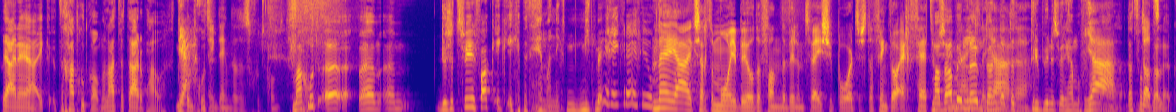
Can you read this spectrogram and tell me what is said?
Ja, nee, ja, ik, het gaat goed komen. Laten we het daarop houden. Het Ja, komt goed. ik denk dat het goed komt. Maar goed, ehm, dus het sfeervak, ik, ik heb het helemaal niks, niet meegekregen, joh. Nee, ja, ik zag de mooie beelden van de Willem II supporters. Dat vind ik wel echt vet. maar wel weer leuk dan dat de tribunes weer helemaal vol Ja, waren. Dat vond ik wel leuk.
